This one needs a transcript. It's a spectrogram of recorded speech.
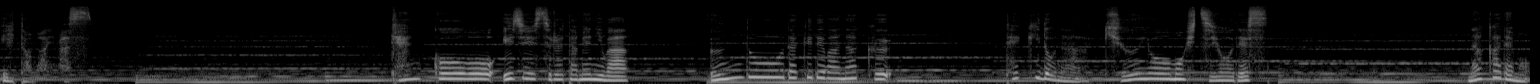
いいと思います。健康を維持するためには運動だけではなく適度な休養も必要です。中でも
